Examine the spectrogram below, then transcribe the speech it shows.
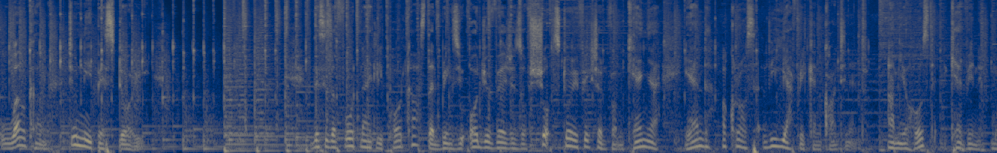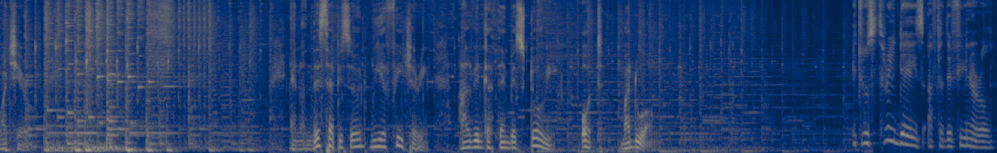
Welcome to Nipe Story. This is a fortnightly podcast that brings you audio versions of short story fiction from Kenya and across the African continent. I'm your host, Kevin Mwachiro. And on this episode, we are featuring Alvin Kathembe's story, Ot Maduong. It was three days after the funeral.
